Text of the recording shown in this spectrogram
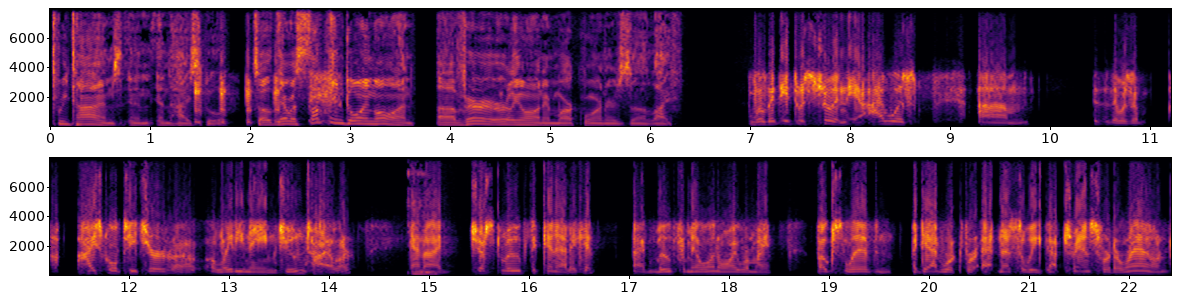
three times in, in high school. so there was something going on uh, very early on in Mark Warner's uh, life. Well, it, it, was true. And I was, um, there was a high school teacher, uh, a lady named June Tyler, and mm-hmm. I just moved to Connecticut I'd moved from Illinois where my folks lived, and my dad worked for Aetna, so we got transferred around.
